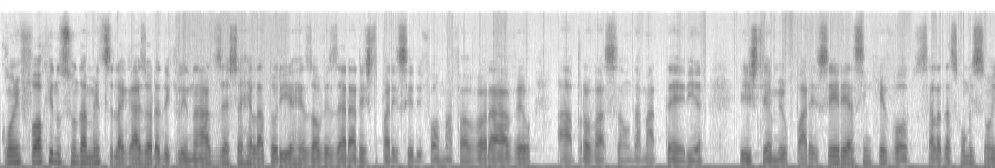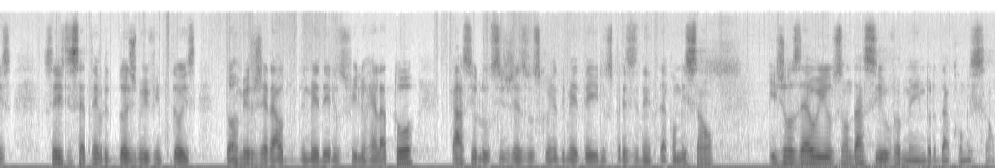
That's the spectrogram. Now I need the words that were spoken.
Com enfoque nos fundamentos legais ora declinados, esta relatoria resolve zerar este parecer de forma favorável à aprovação da matéria. Este é meu parecer e é assim que voto. Sala das Comissões, 6 de setembro de 2022. Dormiro Geraldo de Medeiros Filho, relator. Cássio Lúcio Jesus Cunha de Medeiros, presidente da comissão. E José Wilson da Silva, membro da comissão.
